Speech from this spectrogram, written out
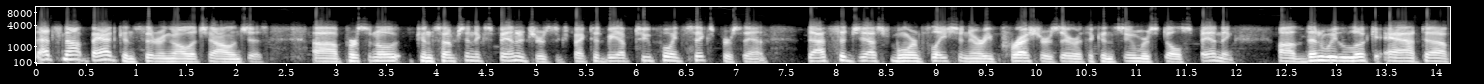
That's not bad considering all the challenges. Uh, personal consumption expenditures expected to be up 2.6%. That suggests more inflationary pressures there at the consumer still spending. Uh, then we look at uh,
